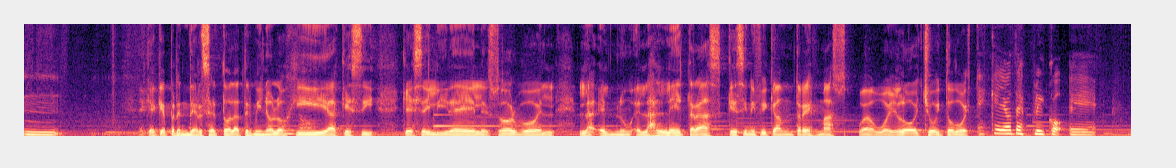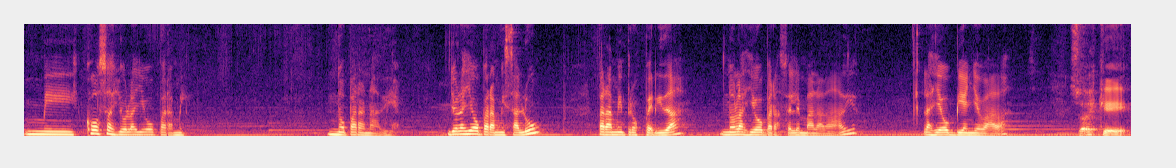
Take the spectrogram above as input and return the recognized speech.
mm, es que hay que aprenderse toda la terminología, que sí, que es el el sorbo, el, las letras, que significan tres más o el ocho y todo esto. Es que yo te explico, eh, mis cosas yo las llevo para mí, no para nadie. Yo las llevo para mi salud, para mi prosperidad, no las llevo para hacerle mal a nadie, las llevo bien llevadas. ¿Sabes qué?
